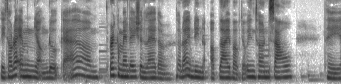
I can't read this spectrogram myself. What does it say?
thì sau đó em nhận được cả um, recommendation letter sau đó em đi apply vào chỗ intern sau thì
